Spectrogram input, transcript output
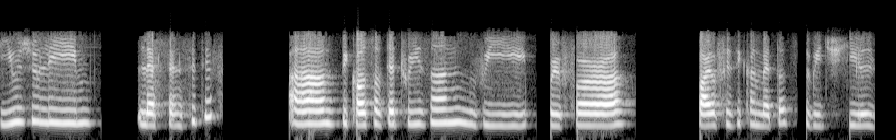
usually less sensitive um, because of that reason, we prefer biophysical methods which yield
